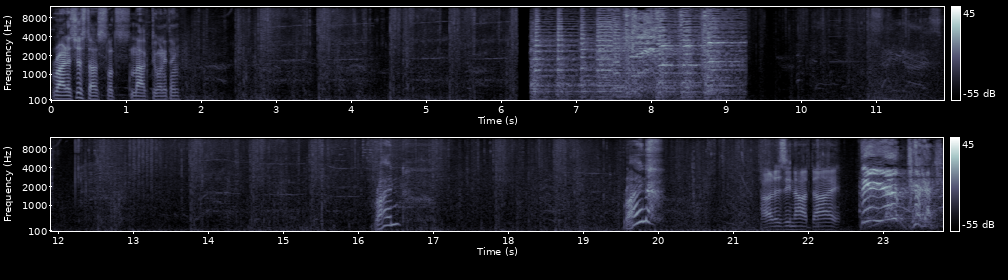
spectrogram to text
Ryan, it's just us. Let's not do anything. Ryan? Ryan? How does he not die? The impudence!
